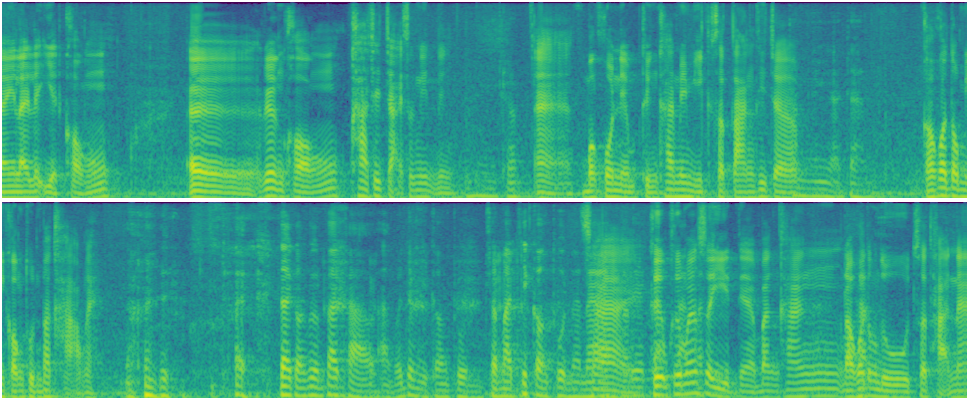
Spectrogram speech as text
ในรายละเอียดของ เอ่อเรื่องของค่าใช้จ่ายสักนิดหนึ่งครับอ่าบางคนเนี่ยถึงขั้นไม่มีสตังค์ที่จะทำไงอาจารย์เขาก็ต้องมีกองทุนผ้าขาวไงใช่ใช่กองทุนผ้าขาวอ่าก็จะมีกองทุน สมาชิกกองทุนนะนะใช่เขาเรียกคือคือตามัสยิดเนี่ยบางครั้งเราก็ต้องดูสถานะ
